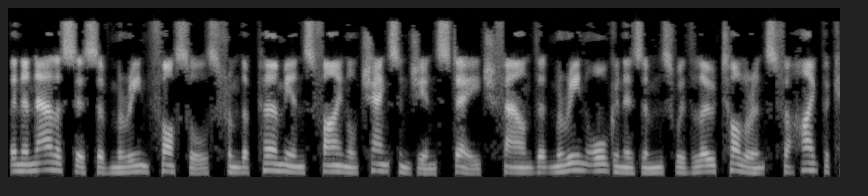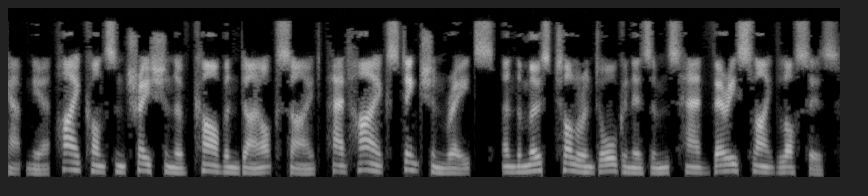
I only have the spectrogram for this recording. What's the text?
An analysis of marine fossils from the Permian's final Changhsingian stage found that marine organisms with low tolerance for hypercapnia high concentration of carbon dioxide had high extinction rates, and the most tolerant organisms had very slight losses.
